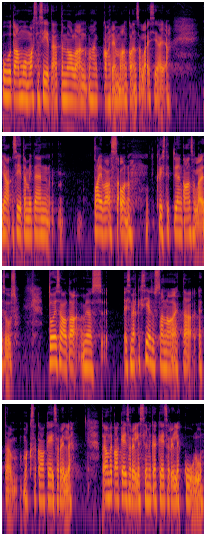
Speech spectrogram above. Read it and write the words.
puhutaan muun muassa siitä, että me ollaan vähän kahden maan kansalaisia ja, ja siitä, miten taivaassa on kristittyjen kansalaisuus. Toisaalta myös esimerkiksi Jeesus sanoo, että, että maksakaa keisarille tai antakaa keisarille se, mikä keisarille kuuluu.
